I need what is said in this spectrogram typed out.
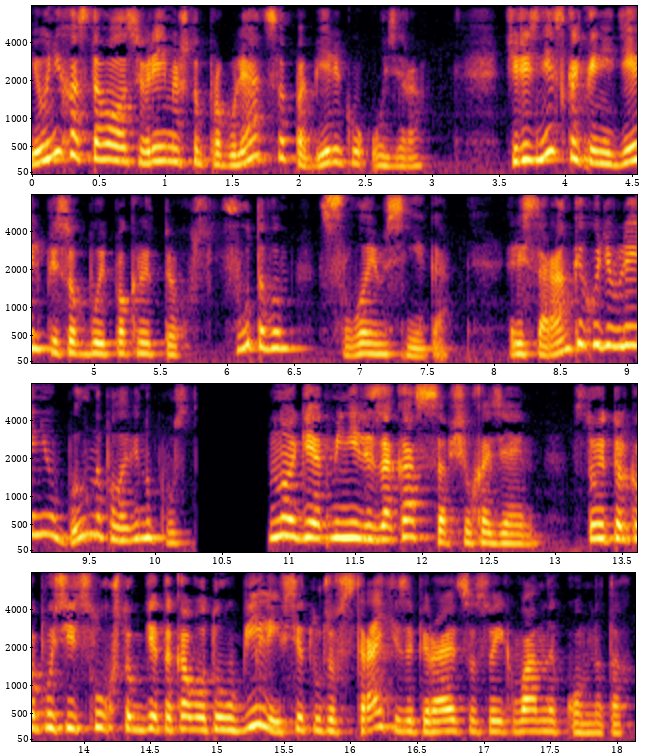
и у них оставалось время, чтобы прогуляться по берегу озера. Через несколько недель песок будет покрыт трехфутовым слоем снега. Ресторан, к их удивлению, был наполовину пуст. «Многие отменили заказ», — сообщил хозяин. «Стоит только пустить слух, что где-то кого-то убили, и все тут же в страхе запираются в своих ванных комнатах».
